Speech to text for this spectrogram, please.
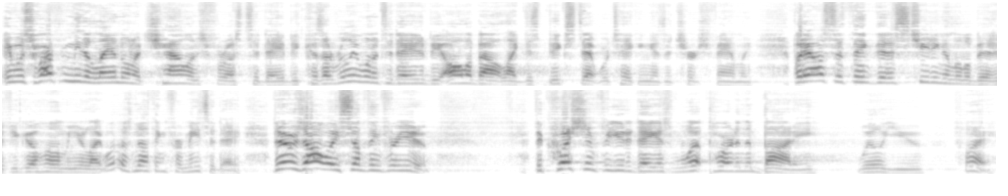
It was hard for me to land on a challenge for us today because I really wanted today to be all about like this big step we're taking as a church family. But I also think that it's cheating a little bit if you go home and you're like, well, there's nothing for me today. There's always something for you. The question for you today is what part in the body will you play?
